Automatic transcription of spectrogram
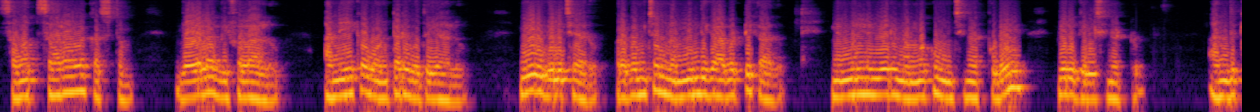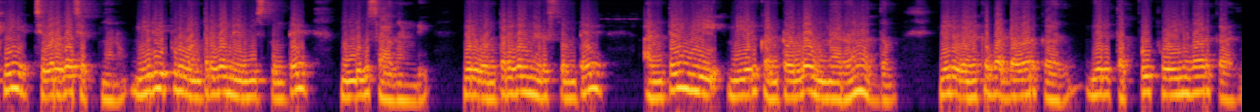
సంవత్సరాల కష్టం వేల విఫలాలు అనేక ఒంటరి ఉదయాలు. మీరు గెలిచారు ప్రపంచం నమ్మింది కాబట్టి కాదు. మిమ్మల్ని మీరు నమ్మకం ఉంచినప్పుడే మీరు గెలిచినట్టు. అందుకే చివరిగా చెప్తున్నాను మీరు ఇప్పుడు ఒంటరిగా నిర్మిస్తుంటే ముందుకు సాగండి. మీరు ఒంటరిగా నడుస్తుంటే అంటే మీ మీరు కంట్రోల్లో ఉన్నారు అని అర్థం. మీరు వెనకబడ్డవారు కాదు మీరు తప్పు పోయినవారు కాదు.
